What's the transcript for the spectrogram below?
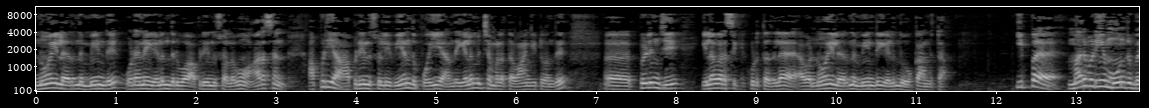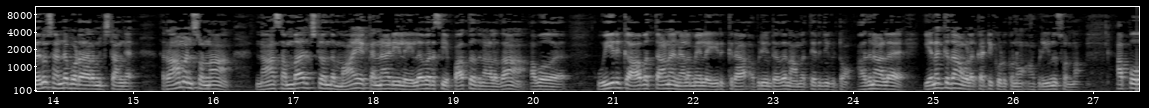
நோயில இருந்து மீண்டு உடனே எழுந்துருவா அப்படின்னு சொல்லவும் அரசன் அப்படியா? அப்படின்னு சொல்லி வியந்து போய் அந்த எலுமிச்சம்பழத்தை வாங்கிட்டு வந்து பிழிஞ்சு இளவரசிக்கு கொடுத்ததுல அவ நோயிலிருந்து மீண்டு எழுந்து உட்காந்துட்டா இப்ப மறுபடியும் மூன்று பேரும் சண்டை போட ஆரம்பிச்சிட்டாங்க. ராமன் சொன்னா நான் சம்பாரிச்சிட்டு வந்த மாய கண்ணாடியில இளவரசியை பார்த்ததுனால தான் அவ உயிருக்கு ஆபத்தான நிலைமையில இருக்கிறா அப்படின்றத நாம தெரிஞ்சுக்கிட்டோம். அதனால எனக்கு தான் அவளை கட்டி கொடுக்கணும் அப்படின்னு சொன்னான். அப்போ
